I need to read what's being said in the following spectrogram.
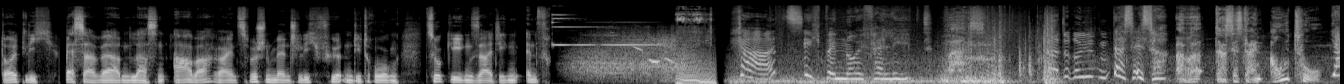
deutlich besser werden lassen, aber rein zwischenmenschlich führten die Drogen zur gegenseitigen Entfremdung. Schatz, ich bin neu verliebt. Was? Da drüben. Das ist er. Aber das ist ein Auto. Ja,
